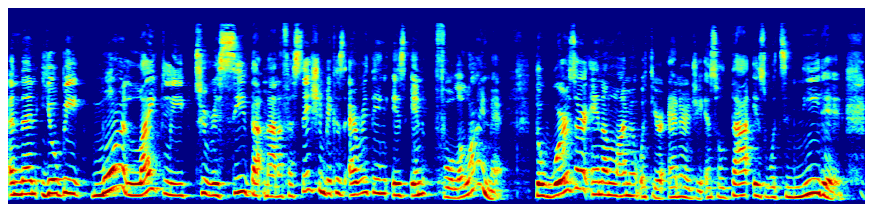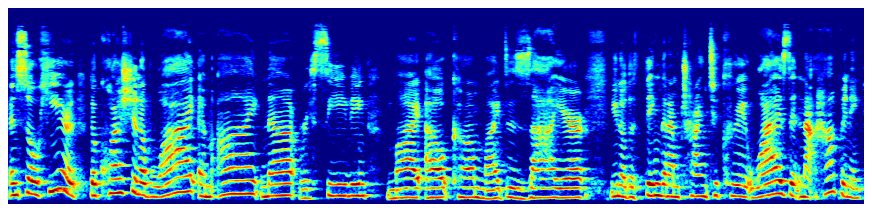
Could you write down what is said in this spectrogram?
and then you'll be more likely to receive that manifestation because everything is in full alignment. The words are in alignment with your energy. And so that is what's needed. And so here, the question of why am I not receiving my outcome, my desire, you know, the thing that I'm trying to create, why is it not happening?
